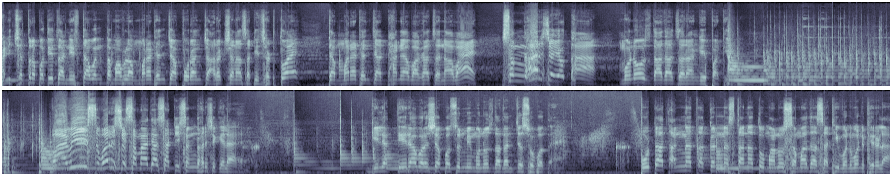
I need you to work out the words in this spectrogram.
आणि छत्रपतीचा निष्ठावंत मावळा मराठ्यांच्या पोरांच्या आरक्षणासाठी झटतोय. त्या मराठ्यांच्या ढाण्या वाघाचं नाव आहे संघर्ष योद्धा मनोज दादा जरांगे पाटील. बावीस वर्ष समाजासाठी संघर्ष केलाय. गेल्या तेरा वर्षापासून मी मनोज दादांच्या सोबत आहे. पोटात अन्नाचा कण नसताना तो माणूस समाजासाठी वनवन फिरला.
